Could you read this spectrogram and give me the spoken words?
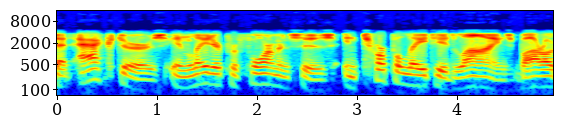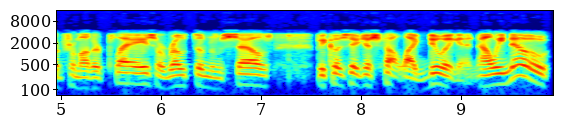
that actors in later performances interpolated lines borrowed from other plays or wrote them themselves because they just felt like doing it. Now we know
